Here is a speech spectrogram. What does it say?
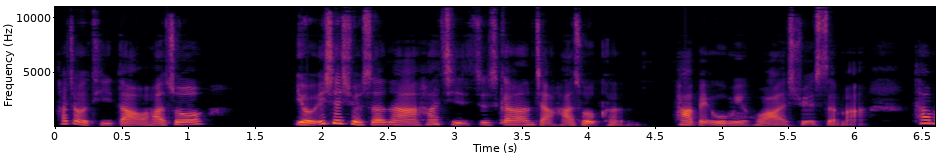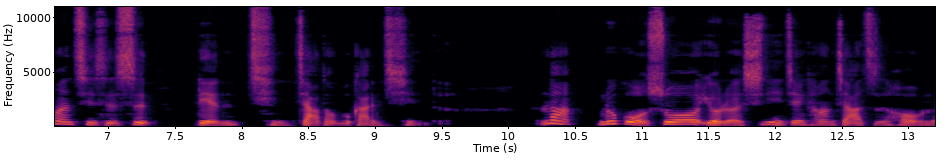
他就有提到，他说有一些学生啊，他其实就是刚刚讲，他说可能怕被污名化的学生嘛，他们其实是连请假都不敢请的。那如果说有了心理健康假之后呢？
